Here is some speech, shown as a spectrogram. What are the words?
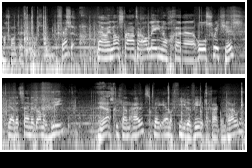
Mag gewoon tegen de. Perfect. Nou, en dan staat er alleen nog eh, all switches. Ja, dat zijn er dan nog drie. Ja. Dus die gaan uit. 21144 ga ik onthouden.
